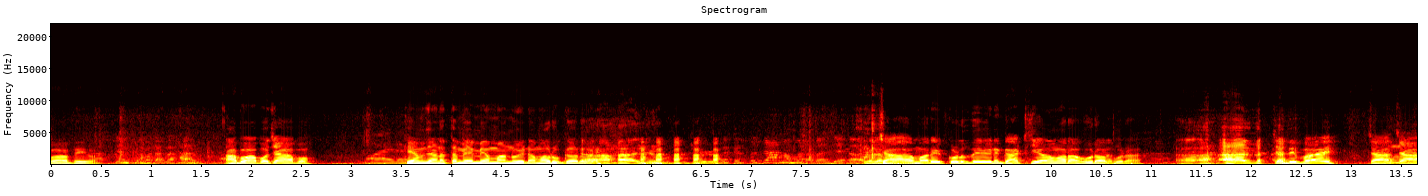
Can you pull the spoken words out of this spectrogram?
વાહ ભાઈ વાહ. આપો આપો ચા આપો. કેમ જાણે તમે મહેમાન હોય ને અમારું ઘર હોય. ચા અમારી કુળદેવી ને ગાંઠિયા અમારા હુરાપુરા. જયદીપભાઈ ચા ચા.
